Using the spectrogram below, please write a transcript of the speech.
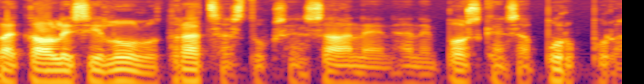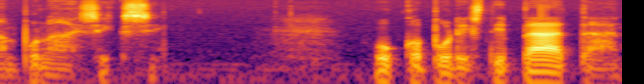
vaikka olisi luullut ratsastuksen saaneen hänen poskensa purppuranpunaisiksi. Ukko pudisti päätään,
